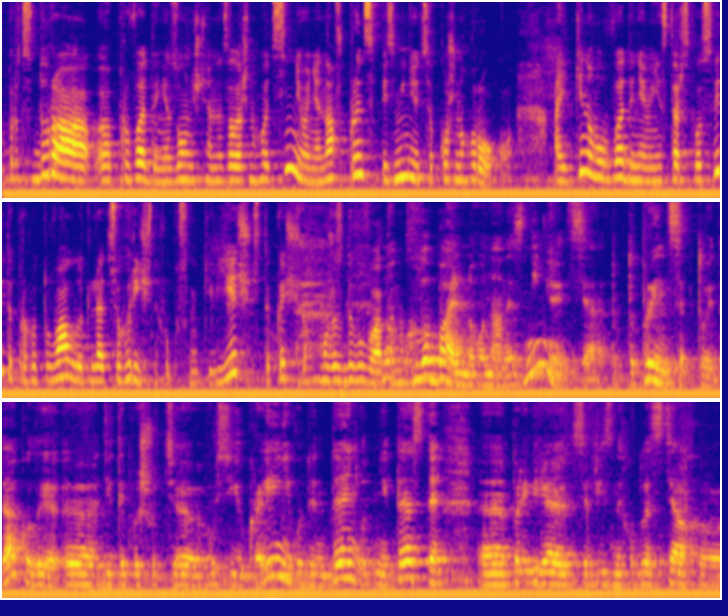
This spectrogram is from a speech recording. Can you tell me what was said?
Процедура е, проведення зовнішнього незалежного оцінювання вона в принципі змінюється кожного року. А які нововведення Міністерство освіти приготувало для цьогорічних випускників? Є щось таке, що може здивувати Ну, глобально вона не змінюється, тобто принцип той, да, коли е, діти пишуть е, в усій Україні в один день одні тести, е, перевіряються в різних областях е,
